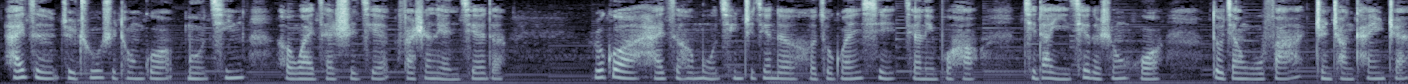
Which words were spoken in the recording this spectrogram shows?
孩子最初是通过母亲和外在世界发生连接的。如果孩子和母亲之间的合作关系建立不好，其他一切的生活都将无法正常开展。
